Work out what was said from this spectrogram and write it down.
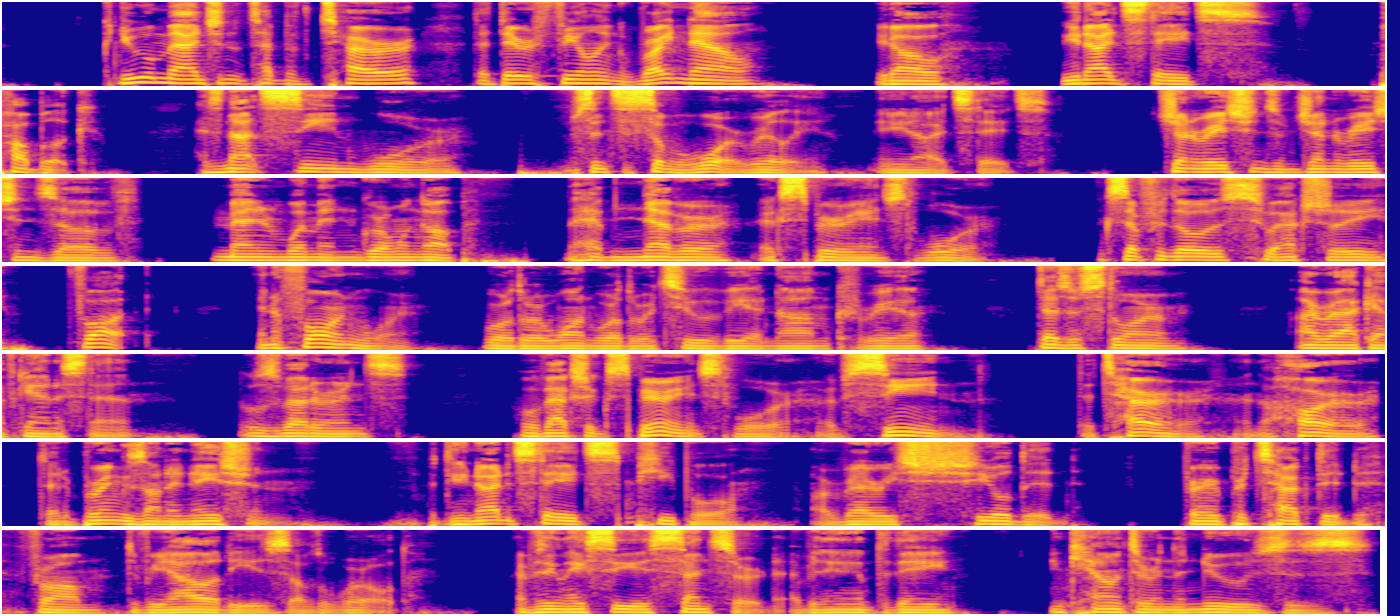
Can you imagine the type of terror that they're feeling right now? You know, the United States public has not seen war since the Civil War, really, in the United States. Generations of generations of men and women growing up that have never experienced war, except for those who actually fought in a foreign war. World War One, World War Two, Vietnam, Korea, Desert Storm, Iraq, Afghanistan. Those veterans who have actually experienced war have seen the terror and the horror that it brings on a nation. But the United States people are very shielded, very protected from the realities of the world. Everything they see is censored. Everything that they encounter in the news has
